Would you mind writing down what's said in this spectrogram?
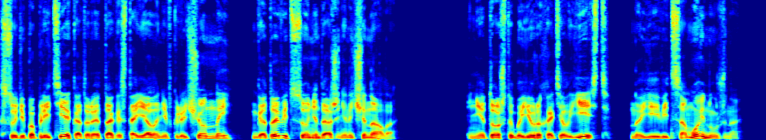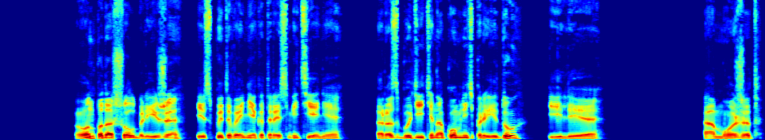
Судя по плите, которая так и стояла не включенной, Готовить Соня даже не начинала. Не то чтобы Юра хотел есть, но ей ведь самой нужно. Он подошел ближе, испытывая некоторое смятение. Разбудить и напомнить про еду? Или... А может,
